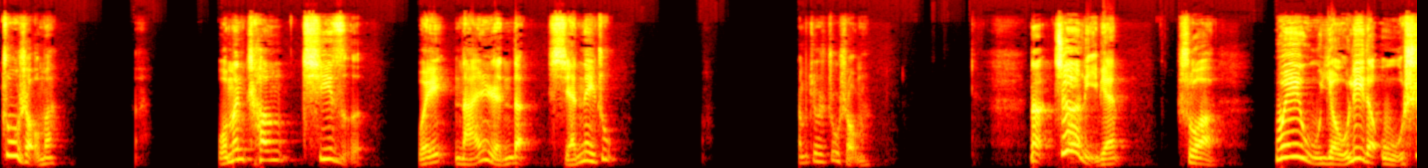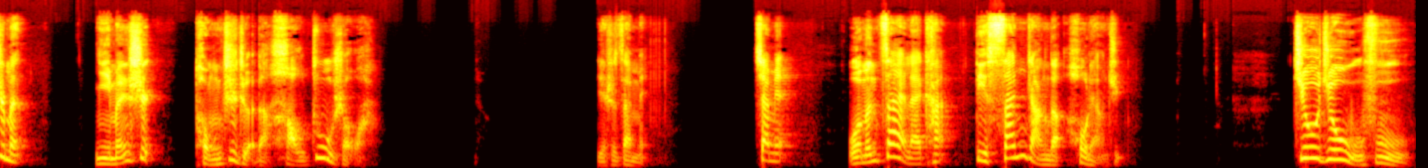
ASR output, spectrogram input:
助手吗？我们称妻子为男人的贤内助，那不就是助手吗？那这里边说威武有力的武士们，你们是统治者的好助手啊，也是赞美。下面我们再来看第三章的后两句：“赳赳武夫，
